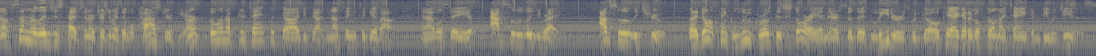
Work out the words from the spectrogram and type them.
Now, if some religious types in our church might say, well, Pastor, if you aren't filling up your tank with God, you've got nothing to give out. And I will say, you're absolutely right. Absolutely true. But I don't think Luke wrote this story in there so that leaders would go, okay, I got to go fill my tank and be with Jesus.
